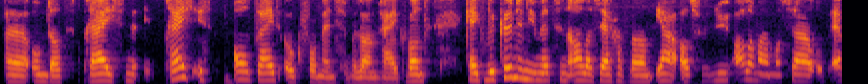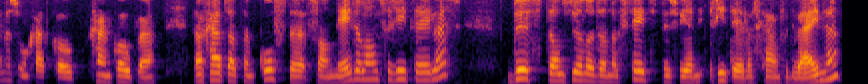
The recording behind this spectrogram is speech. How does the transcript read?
Eh, omdat prijs, prijs is altijd ook voor mensen belangrijk. Want kijk, we kunnen nu met z'n allen zeggen van... ja, als we nu allemaal massaal op Amazon gaat koop, gaan kopen... dan gaat dat ten koste van Nederlandse retailers. Dus dan zullen er nog steeds dus weer retailers gaan verdwijnen.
